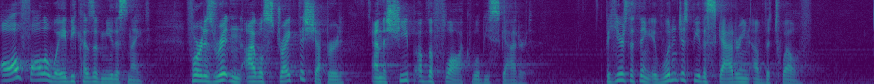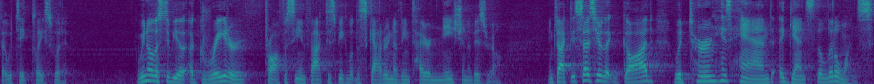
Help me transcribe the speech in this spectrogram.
all fall away because of me this night. For it is written, I will strike the shepherd, and the sheep of the flock will be scattered. But here's the thing it wouldn't just be the scattering of the 12 that would take place, would it? We know this to be a, greater prophecy, in fact, to speak about the scattering of the entire nation of Israel. In fact, it says here that God would turn his hand against the little ones.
